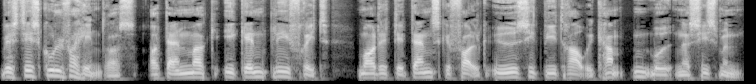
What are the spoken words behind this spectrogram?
Hvis det skulle forhindres, og Danmark igen blive frit, måtte det danske folk yde sit bidrag i kampen mod nazismen.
